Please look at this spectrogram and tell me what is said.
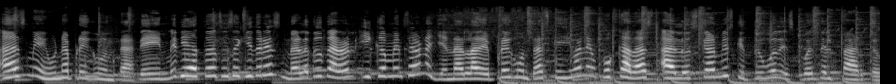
Hazme una pregunta. De inmediato sus seguidores no lo dudaron y comenzaron a llenarla de preguntas que iban enfocadas a los cambios que tuvo después del parto.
